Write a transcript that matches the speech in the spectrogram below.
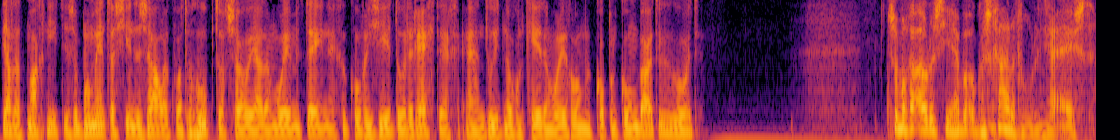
Ehm, ja, dat mag niet. Dus op het moment dat je in de zaal ook wat roept of zo... Ja, dan word je meteen eh, gecorrigeerd door de rechter. En doe je het nog een keer, dan word je gewoon met kop en kom buiten gegooid. Sommige ouders die hebben ook een schadevergoeding geëist.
